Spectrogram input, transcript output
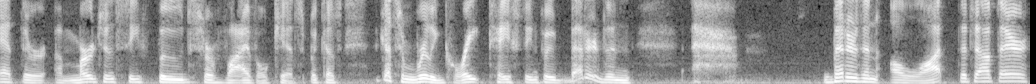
at their emergency food survival kits because they've got some really great tasting food, better than better than a lot that's out there.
